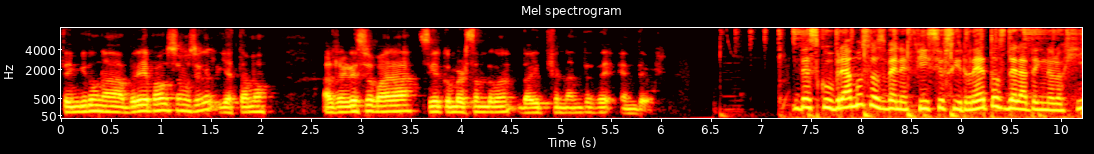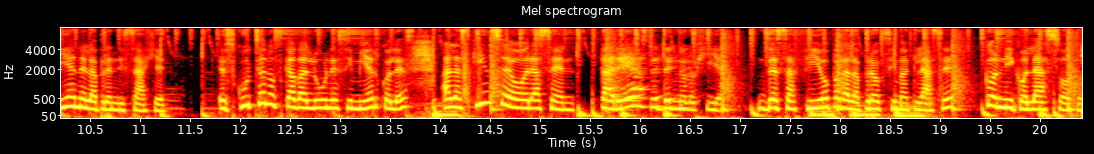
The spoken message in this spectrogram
te invito a una breve pausa musical y ya estamos al regreso para seguir conversando con David Fernández de Endeavor. Descubramos los beneficios y retos de la tecnología en el aprendizaje. Escúchanos cada lunes y miércoles a las 15 horas en Tareas de Tecnología Desafío para la próxima clase con Nicolás Soto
